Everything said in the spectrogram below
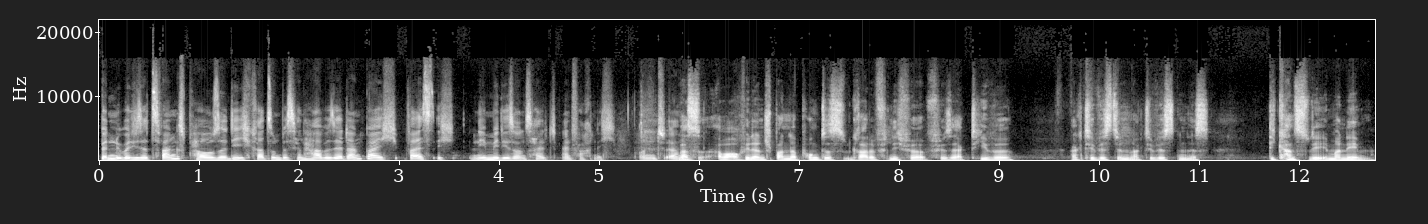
bin über diese Zwangspause, die ich gerade so ein bisschen habe, sehr dankbar. Ich weiß, ich nehme mir die sonst halt einfach nicht. Und, ähm, Was aber auch wieder ein spannender Punkt ist, gerade finde ich für, für sehr aktive Aktivistinnen und Aktivisten, ist, die kannst du dir immer nehmen.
